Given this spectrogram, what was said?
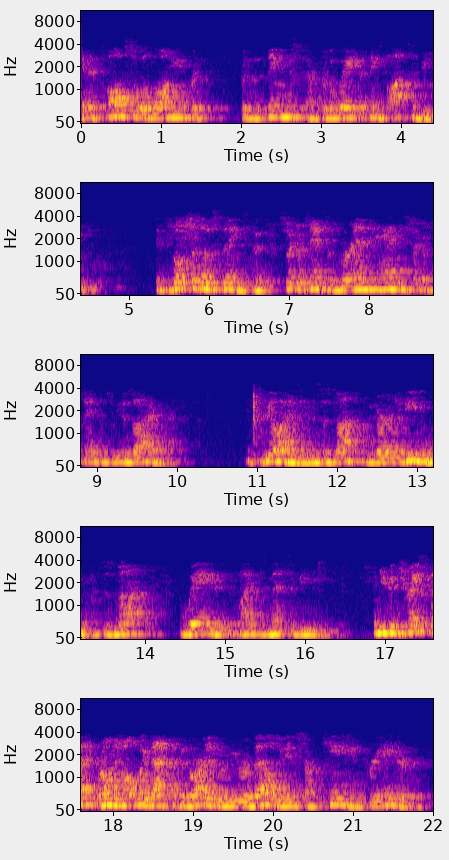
and it's also a longing for, for the things, or for the way that things ought to be. It's both of those things, the circumstances we're in and the circumstances we desire. It's realizing this is This is not the way that life is meant to be. And you can trace that groaning all the way back to the garden when we rebelled against our King and Creator.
